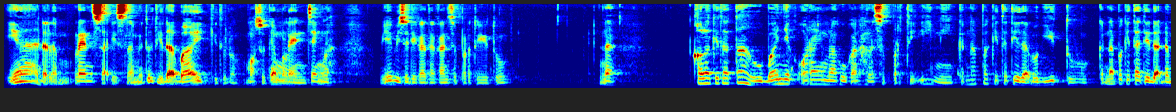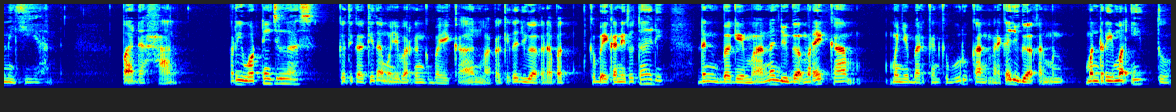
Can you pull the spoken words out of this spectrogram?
ya dalam lensa Islam itu tidak baik gitu loh maksudnya melenceng lah ya bisa dikatakan seperti itu nah kalau kita tahu banyak orang yang melakukan hal seperti ini kenapa kita tidak begitu kenapa kita tidak demikian padahal rewardnya jelas ketika kita menyebarkan kebaikan, maka kita juga akan dapat kebaikan itu tadi. Dan bagaimana juga mereka menyebarkan keburukan, mereka juga akan menerima itu.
